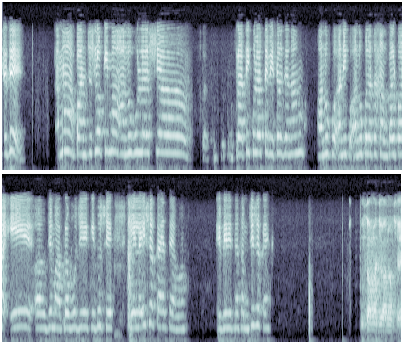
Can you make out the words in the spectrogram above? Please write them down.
દીદી આમાં પંચશ્લોકીમાં અનુકૂલસ્ય પ્રતિકૂલસ્ય વિસર્જનમ અનુકૂળ અનુકૂલસ્ય સંકલ્પ એ જે મહાપ્રભુજીએ કીધું છે એ લઈ શકાય છે આમાં એવી રીતના સમજી શકાય સમજવાનું છે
